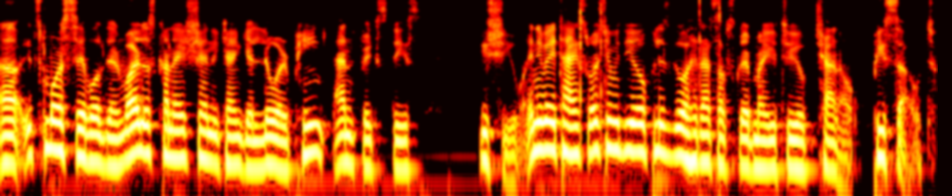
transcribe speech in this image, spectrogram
Uh, it's more stable than wireless connection. You can get lower ping and fix this issue. Anyway thanks for watching video. Please go ahead and subscribe my youtube channel. Peace out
